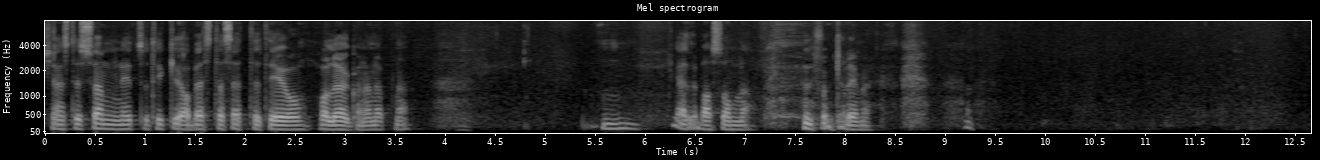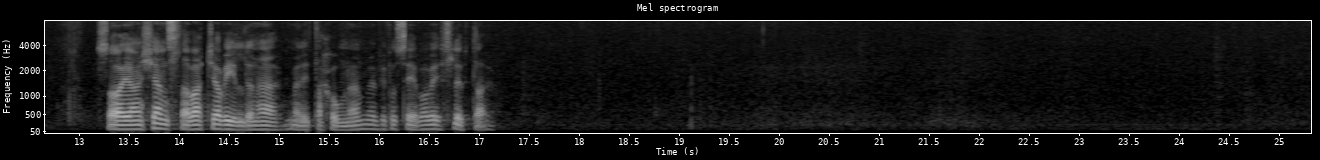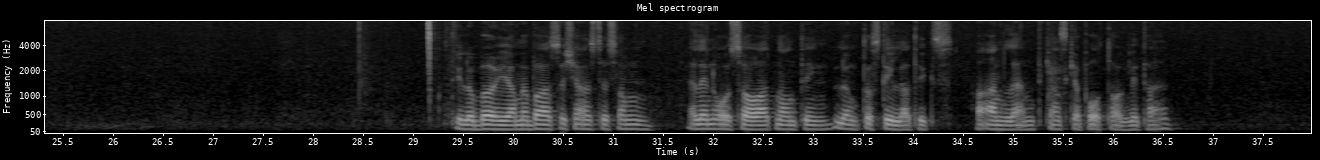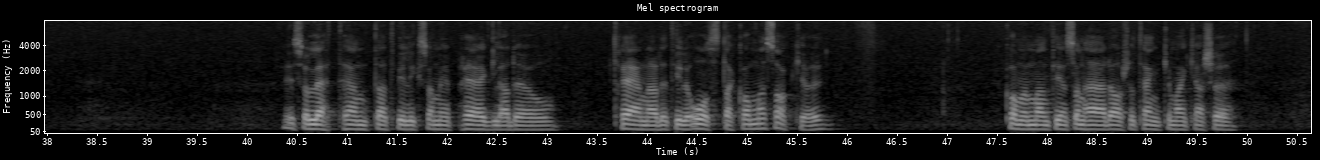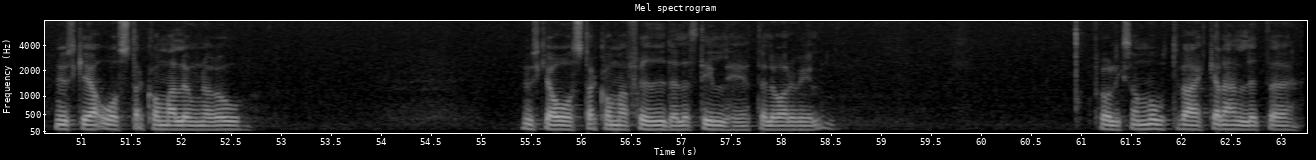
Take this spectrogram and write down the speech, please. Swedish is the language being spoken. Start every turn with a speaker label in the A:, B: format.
A: Känns det sömnigt så tycker jag bästa sättet är att hålla ögonen öppna. Mm. Eller bara somna. Det funkar det med. Så har jag en känsla vart jag vill den här meditationen, men vi får se var vi slutar. Till att börja med bara så känns det som Elinor sa att någonting lugnt och stilla tycks ha anlänt ganska påtagligt här. Det är så lätt hänt att vi liksom är präglade och tränade till att åstadkomma saker. Kommer man till en sån här dag så tänker man kanske nu ska jag åstadkomma lugn och ro. Nu ska jag åstadkomma frid eller stillhet eller vad du vill. För att liksom motverka den lite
